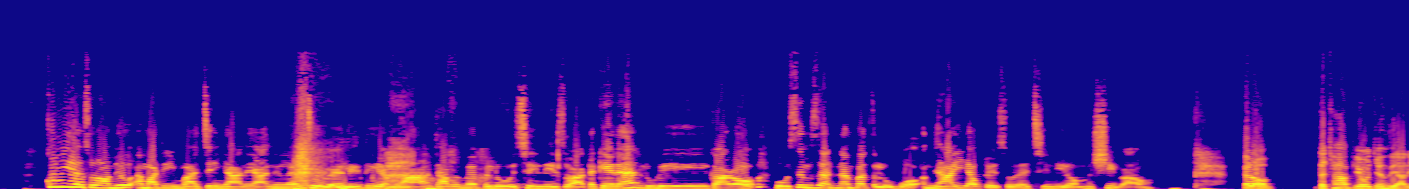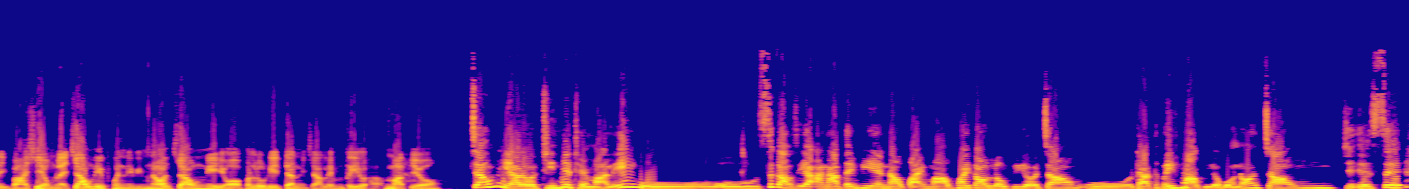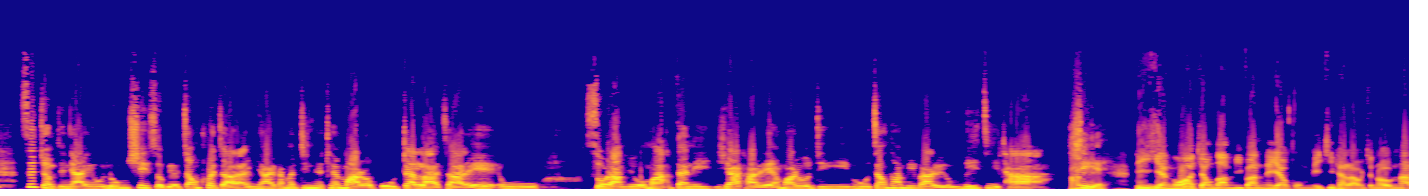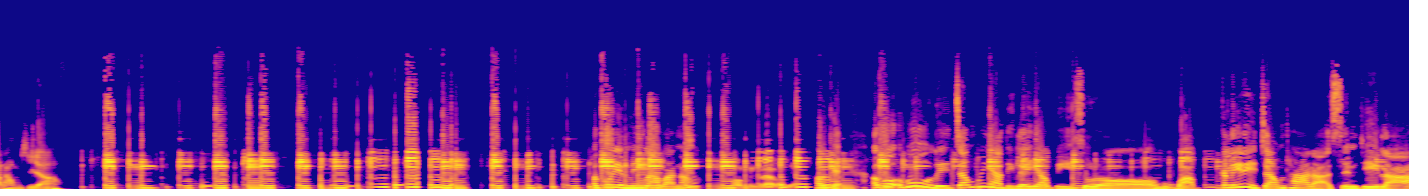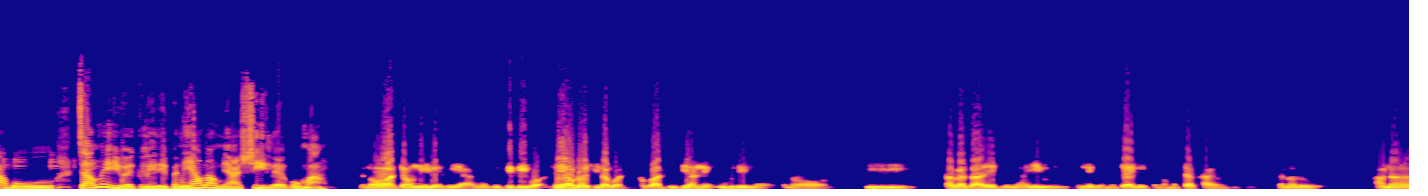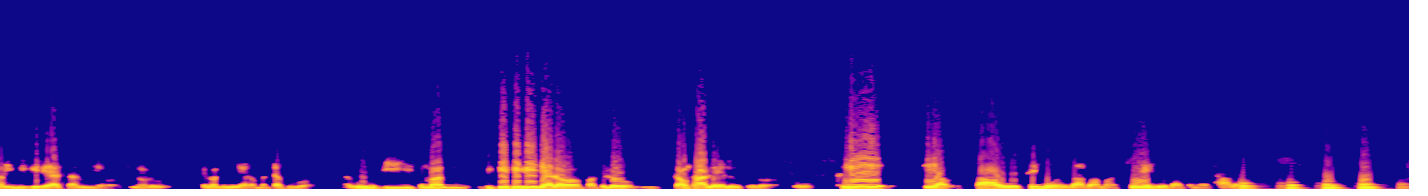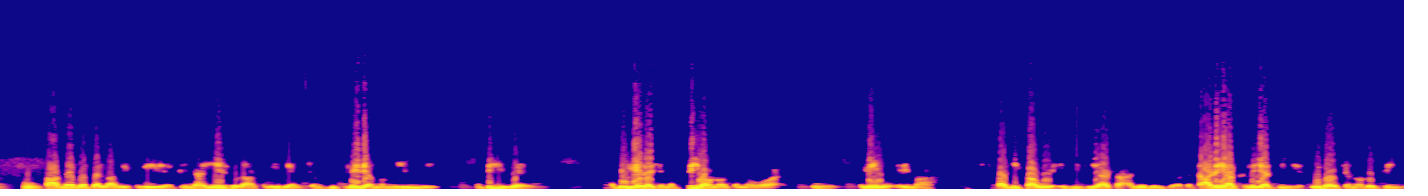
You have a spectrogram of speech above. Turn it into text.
ကူညီရဆိုတာမျိုး MRT မှာကြီးညာနေတာနင်လည်းတွေ့ပဲလေသိရမလားဒါပေမဲ့ဘလို့အခြေအနေဆိုတာတကယ်တမ်းလူတွေကတော့ဟိုစစ်မဆက်နှမ်းပတ်တယ်လို့ပေါ့အများကြီးရောက်တယ်ဆိုတဲ့အခြေအနေတော့မရှိပါဘူးအဲ့တော့ တခြားပြောကျင်စရာတွေပါရှိအောင်မလဲကျောင်းနေဖွင့်နေပြီเนาะကျောင်းနေရောဘယ်လိုတွေတက်နေကြလဲမသိဘူးအမပြောကျောင်းနေရတော့ဒီနှစ်ထဲမှာလေဟိုဟို စစ်ကောင်စီကအာဏာသိမ်းပြီးရဲ့နောက်ပိုင်းမှာ white out လုပ်ပြီးတော့ကျောင်းဟိုဒါတပိတ်မှောက်ပြီးတော့ဗောနော်ကျောင်းစစ်စစ်ကြုံပညာရေးကိုအလိုမရှိဆိုပြီးတော့ကျောင်းထွက်ကြတာအများကြီးဒါပေမဲ့ဒီနှစ်ထဲမှာတော့ပိုတက်လာကြတယ်ဟိုဆိုတာမျိုးအမအတန်နေရထားတယ်အမတို့ဒီဟိုကျောင်းသားမိဘတွေကိုမေးကြည့်ထားရှိရယ်ဒီရန်ကုန်ကကျောင်းသားမိဘနှစ်ယောက်ကိုမေးကြည့်ထားတာကိုကျွန်တော်တို့နားထောင်ကြည့်ရအောင် အကိုရမင်္ဂလာပါနော်ဟုတ်မင်္ဂလာပါဗျဟုတ်ကဲ့အကိုအခုလေကျောင်းဖွင့်ရသည်လည်းရောက်ပြီဆိုတော့ဟိုပါကလေးတွေကျောင်းထားတာအဆင်ပြေလားဟိုကျောင်းနေအရွယ်ကလေးတွေဘယ်နှယောက်လောက်များရှိလဲကိုမကျွန်တော်ကကျောင်းနေရလေးကဒီဒီလေးပေါ့နှစ်ယောက်တော့ရှိတာပေါ့နောက်ကဒုတိယနှစ်ဥပဒေနဲ့ကျွန်တော်ဒီသက္ကသရဲ့ပညာရေးစနစ်ကိုမကြိုက်လို့ကျွန်တော်မတက်ခိုင်းဘူးကျွန်တော်တို့အာနာသိမိကြီးတဲ့ဆက်ပြီးရောကျွန်တော်တို့ကျွန်တော်ဒီနေ့ကတော့မတက်ဘူးပေါ့ အခုဒီကျွန်မဒီတိတိလေးကြတော့ဘာဖြစ်လို့တောင်းထားလဲလို့ဆိုတော့ဟိုကလေးတယောက်စာကိုစိတ်ဝင်စားသွားမှစိုးရင်လို့ဒါကျွန်တော်ထားလိုက်စာနဲ့ပတ်သက်လာပြီးကလေးတွေပညာရေးဆိုတာကလေးတွေကလေးတွေမမီးဘူးလေမသိဘူးပဲမသိခဲ့တဲ့အချိန်မှာသိအောင်တော့ကျွန်တော်ကဟိုကလေးကိုအိမ်မှာစာကြီးကဝေး ABC အားကအဲ့လိုလေးပြောတယ်ဒါတွေကကလေးကသိတယ်သို့တော့ကျွန်တော်တို့ကလေး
